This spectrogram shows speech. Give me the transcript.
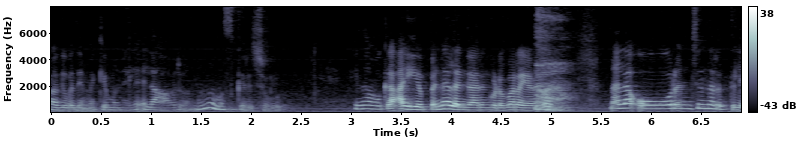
ഭഗവതി അമ്മയ്ക്ക് മുന്നിൽ എല്ലാവരും ഒന്ന് നമസ്കരിച്ചോളൂ. ഇനി നമുക്ക് അയ്യപ്പന്റെ അലങ്കാരം കൂടെ പറയാം കേട്ടോ. നല്ല ഓറഞ്ച് നിറത്തിൽ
